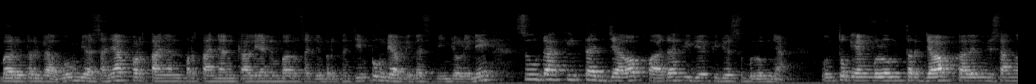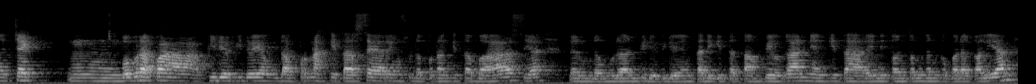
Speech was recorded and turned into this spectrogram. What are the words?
baru tergabung, biasanya pertanyaan-pertanyaan kalian yang baru saja berkecimpung di aplikasi pinjol ini sudah kita jawab pada video-video sebelumnya. Untuk yang belum terjawab, kalian bisa ngecek hmm, beberapa video-video yang sudah pernah kita share, yang sudah pernah kita bahas ya. Dan mudah-mudahan video-video yang tadi kita tampilkan, yang kita hari ini tontonkan kepada kalian,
